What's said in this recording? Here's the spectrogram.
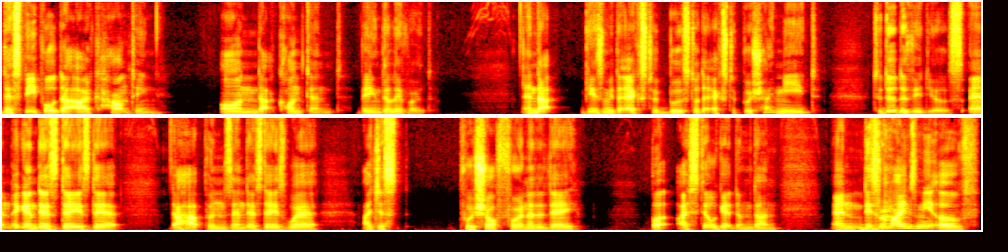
there's people that are counting on that content being delivered. And that gives me the extra boost or the extra push I need to do the videos. And again, there's days there that happens, and there's days where I just push off for another day, but I still get them done. And this reminds me of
